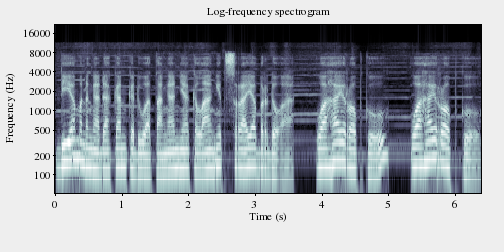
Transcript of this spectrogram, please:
Dia menengadahkan kedua tangannya ke langit seraya berdoa, Wahai Robku, Wahai Robku,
